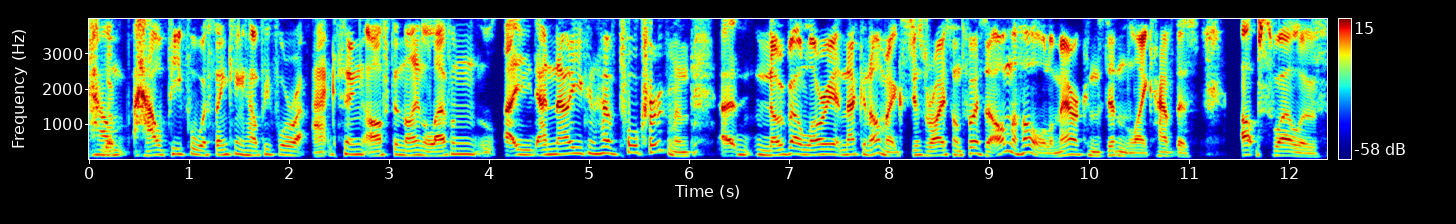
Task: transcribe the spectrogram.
How Yep. how people were thinking, how people were acting after 9/11, I- and now you can have Paul Krugman, uh, Nobel laureate in economics, just write on Twitter. On the whole, Americans didn't like have this upswell of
